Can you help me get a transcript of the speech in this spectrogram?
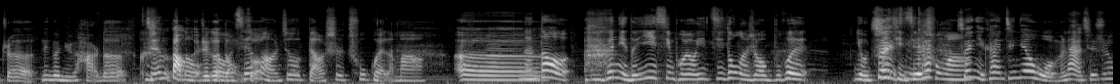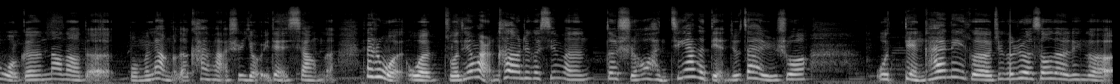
着那个女孩的肩膀的这个动作。肩膀就表示出轨了吗？呃，难道你跟你的异性朋友一激动的时候不会有肢体接触吗？所以你看，今天我们俩其实我跟闹闹的我们两个的看法是有一点像的。但是我我昨天晚上看到这个新闻的时候，很惊讶的点就在于说，我点开那个这个热搜的那个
